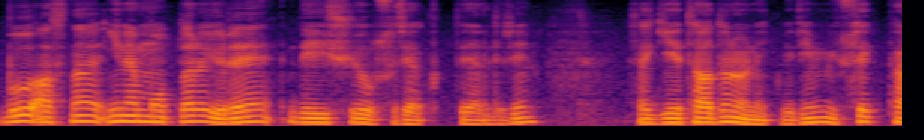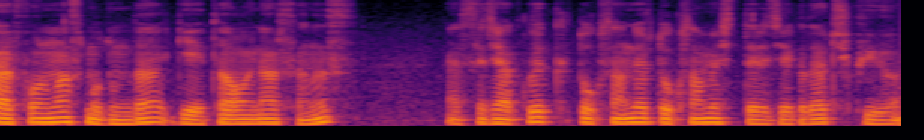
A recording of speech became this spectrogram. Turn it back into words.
bu aslında yine modlara göre değişiyor bu sıcaklık değerleri. Mesela GTA'dan örnek vereyim. Yüksek performans modunda GTA oynarsanız yani sıcaklık 94-95 dereceye kadar çıkıyor.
